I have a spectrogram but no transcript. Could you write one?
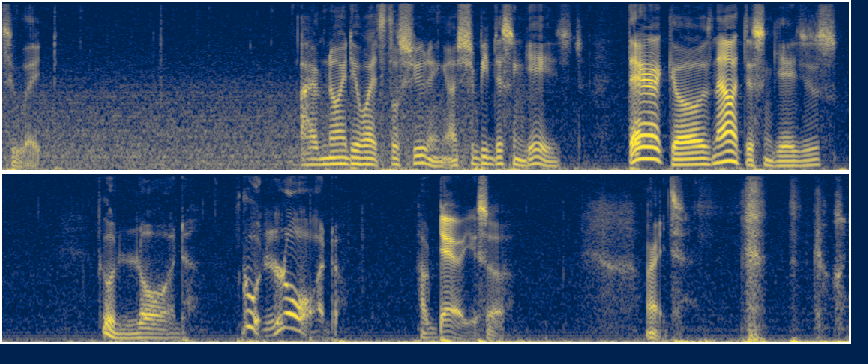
too late. I have no idea why it's still shooting. I should be disengaged. There it goes. Now it disengages. Good lord. Good lord. How dare you, sir. Alright. God.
